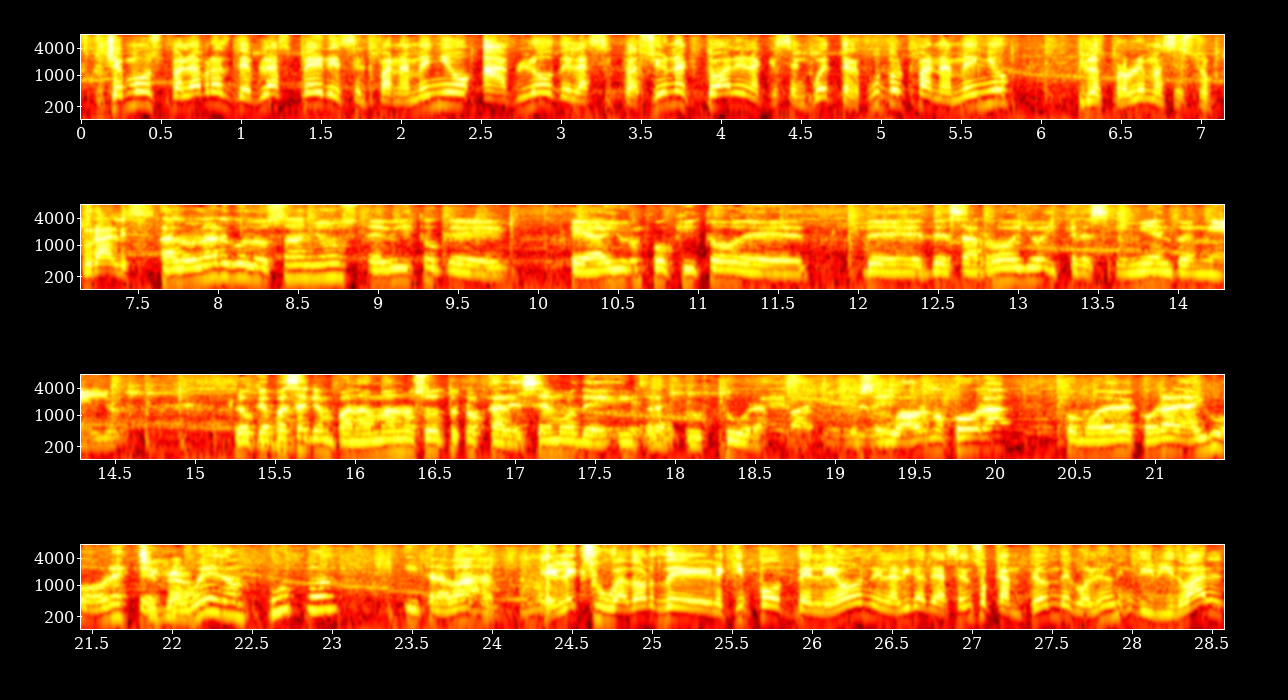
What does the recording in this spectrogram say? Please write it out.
Escuchemos palabras de Blas Pérez. El panameño habló de la situación actual en la que se encuentra el fútbol panameño y los problemas estructurales. A lo largo de los años he visto que, que hay un poquito de, de, desarrollo y crecimiento en ellos. Lo que pasa es que en Panamá nosotros carecemos de infraestructura. El jugador no cobra como debe cobrar. Hay jugadores que Sí, claro. juegan fútbol y trabajan. El exjugador del equipo de León en la Liga de Ascenso, campeón de goleo individual,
